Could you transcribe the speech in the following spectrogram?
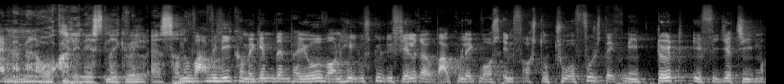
Ej, men man overgår det næsten ikke vel. Altså, nu var vi lige kommet igennem den periode, hvor en helt uskyldig fjeldrev bare kunne lægge vores infrastruktur fuldstændig dødt i fire timer.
